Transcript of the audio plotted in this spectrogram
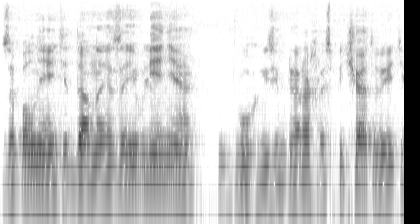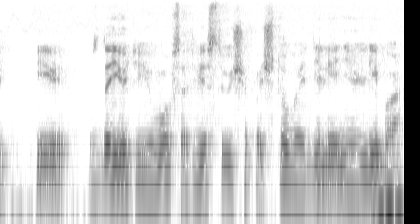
Заполняете данное заявление, в двух экземплярах распечатываете, и сдаете его в соответствующее почтовое отделение, либо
